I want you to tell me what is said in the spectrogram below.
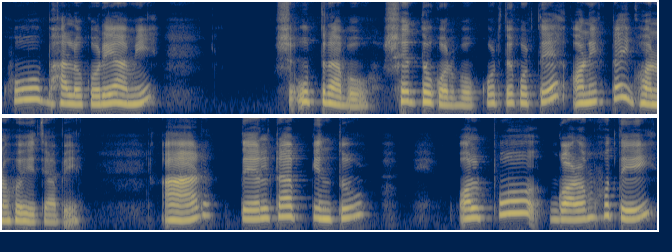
খুব ভালো করে আমি উতরাবো, সেদ্ধ করব, করতে করতে অনেকটাই ঘন হয়ে যাবে। আর তেলটা কিন্তু অল্প গরম হতেই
